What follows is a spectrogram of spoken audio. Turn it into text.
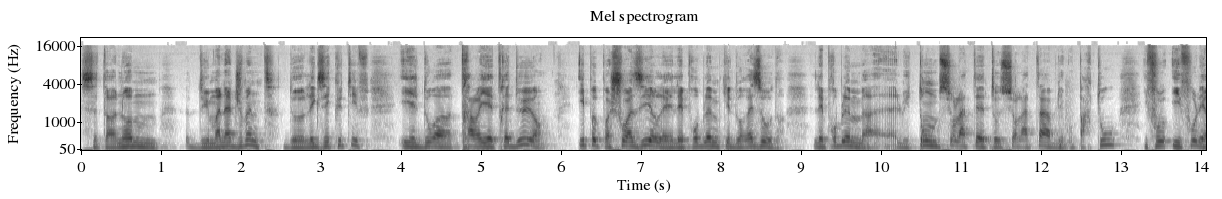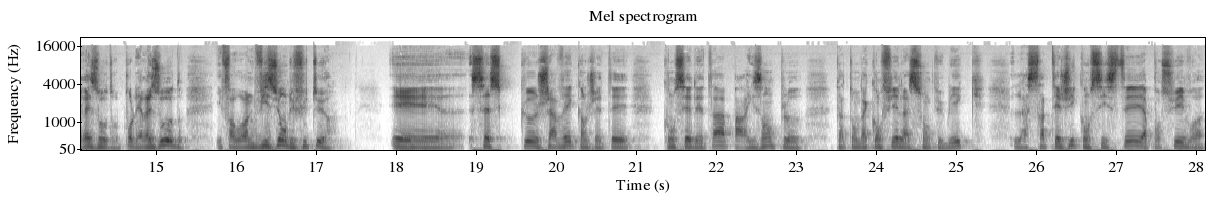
c'est un homme du management, de l'exécutif. Il doit travailler très dur. Il ne peut pas choisir les, problèmes qu'il doit résoudre. Les problèmes euh, lui tombent sur la tête, sur la table et partout. Il faut, les résoudre. Pour les résoudre, il faut avoir une vision du futur. Et euh, c'est ce que j'avais quand j'étais conseiller d'État. Par exemple, quand on m'a confié l'action publique, la stratégie consistait à poursuivre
